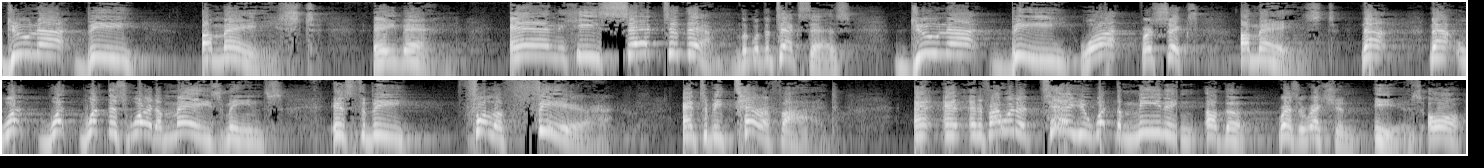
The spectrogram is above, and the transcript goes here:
do not be amazed. Amen. And he said to them, look what the text says, do not be what? Verse 6, amazed. Now, now what what what this word amazed means is to be full of fear and to be terrified. And, and, and if I were to tell you what the meaning of the resurrection is, or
